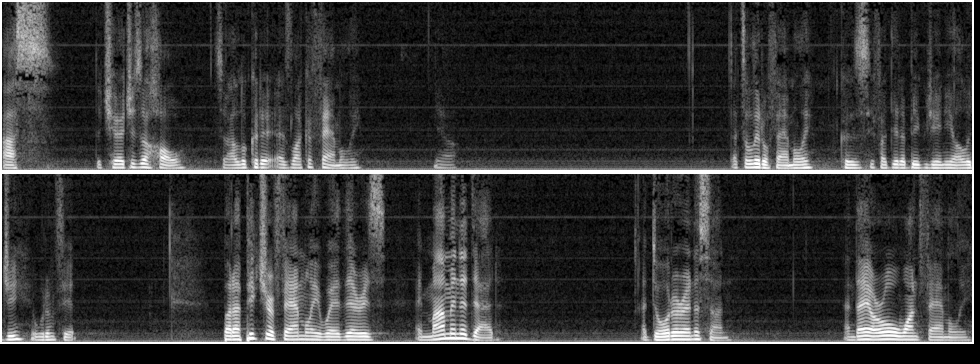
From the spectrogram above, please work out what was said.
us, the church as a whole. So I look at it as like a family. Yeah. That's a little family, because if I did a big genealogy, it wouldn't fit. But I picture a family where there is a mum and a dad, a daughter and a son, and they are all one family.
